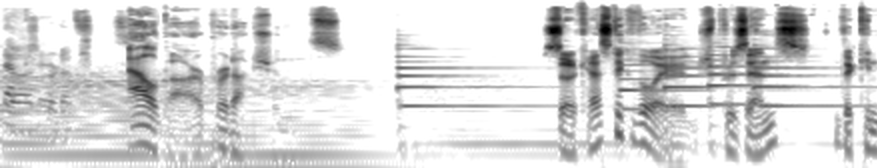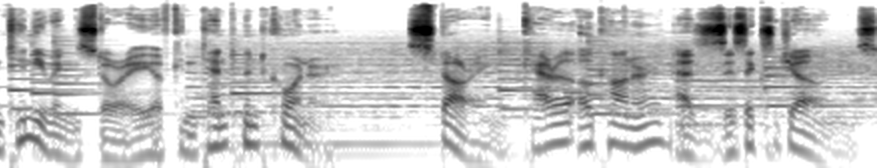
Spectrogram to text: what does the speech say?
Productions. Algar Productions. Sarcastic Voyage presents the continuing story of Contentment Corner, starring Kara O'Connor as Zizix Jones.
